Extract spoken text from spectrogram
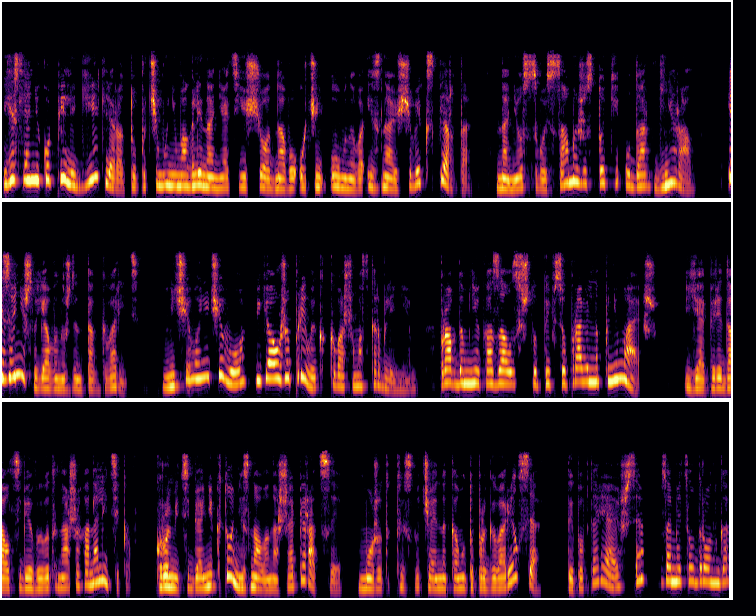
«Если они купили Гитлера, то почему не могли нанять еще одного очень умного и знающего эксперта?» Нанес свой самый жестокий удар генерал. «Извини, что я вынужден так говорить. «Ничего, ничего, я уже привык к вашим оскорблениям. Правда, мне казалось, что ты все правильно понимаешь. Я передал тебе вывод наших аналитиков. Кроме тебя никто не знал о нашей операции. Может, ты случайно кому-то проговорился? Ты повторяешься, заметил Дронга.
